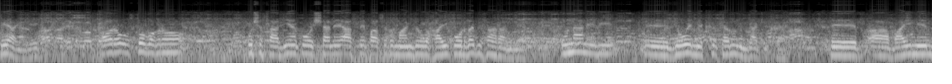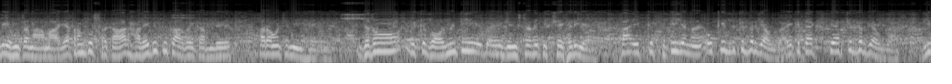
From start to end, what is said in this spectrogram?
ਤੇ ਆਈ ਹੈ। ਔਰ ਉਸ ਤੋਂ ਮਗਰੋਂ ਕੁਝ ਸਾਡੀਆਂ ਕੋਸ਼ਿਸ਼ਾਂ ਨੇ ਆਸੇ-ਪਾਸੇ ਤੋਂ ਮਾਨਯੋਗ ਹਾਈ ਕੋਰਟ ਦਾ ਵੀ ਸਹਾਰਾ ਲਿਆ। ਉਹਨਾਂ ਨੇ ਵੀ ਜੋ ਇਹ ਨੈਕਸਸ ਹੈ ਉਹਨੂੰ ਨਿੰਦਾ ਕੀਤਾ। ਹੈ ਤੇ ਬਾਈ ਨੇਮ ਵੀ ਹੁਣ ਤਾਂ ਨਾਮ ਆ ਗਿਆ, ਪਰੰਤੂ ਸਰਕਾਰ ਹਾਲੇ ਵੀ ਕੋਈ ਕਾਰਵਾਈ ਕਰਨ ਦੇ ਅਰਾਉਂ ਚ ਨਹੀਂ ਹੈਗੀ ਜਦੋਂ ਇੱਕ ਗਵਰਨਮੈਂਟ ਹੀ ਗੈਂਗਸਟਰ ਦੇ ਪਿੱਛੇ ਖੜੀ ਹੈ ਤਾਂ ਇੱਕ ਸਿਟੀਜ਼ਨ ਹੈ ਉਹ ਕਿੱਧਰ ਕਿੱਧਰ ਜਾਊਗਾ? ਇੱਕ ਟੈਕਸ ਪੇਅਰ ਕਿੱਧਰ ਜਾਊਗਾ? ਜੀ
